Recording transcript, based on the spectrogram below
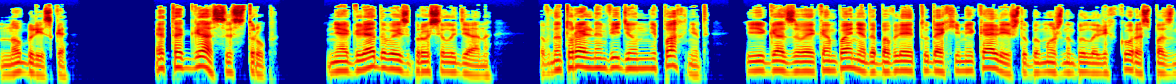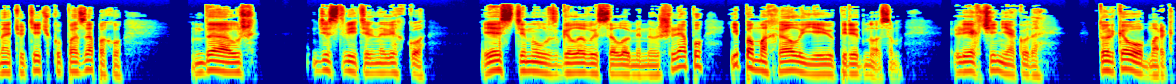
«Но близко». «Это газ из труб», — не оглядываясь, бросила Диана. «В натуральном виде он не пахнет, и газовая компания добавляет туда химикалии, чтобы можно было легко распознать утечку по запаху. Да уж, действительно легко. Я стянул с головы соломенную шляпу и помахал ею перед носом. Легче некуда. Только обморок.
